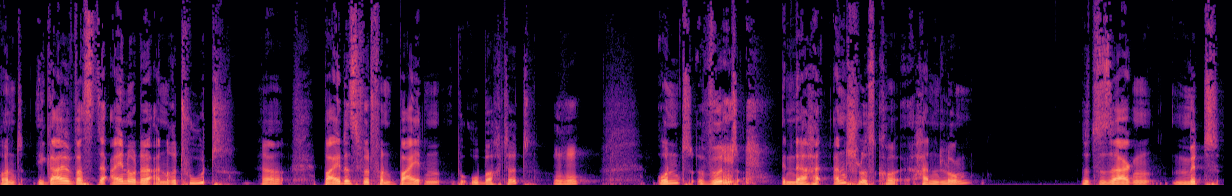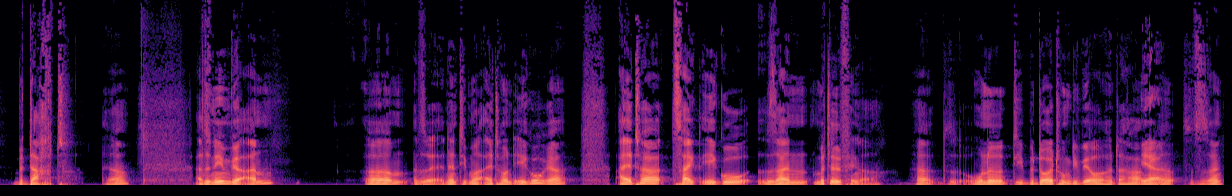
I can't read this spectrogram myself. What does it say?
Und egal was der eine oder der andere tut, ja, beides wird von beiden beobachtet mhm. und wird in der ha Anschlusshandlung sozusagen mit bedacht. Ja, also nehmen wir an, ähm, also er nennt die mal Alter und Ego. Ja, Alter zeigt Ego seinen Mittelfinger. Ja, ohne die Bedeutung, die wir heute haben, ja. ja. sozusagen.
